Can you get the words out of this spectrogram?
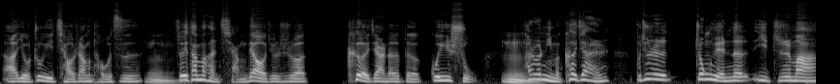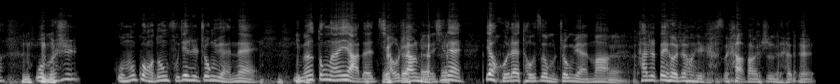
啊，有助于侨商投资。嗯，所以他们很强调就是说。客家的的归属，嗯他说：“你们客家人不就是中原的一支吗？我们是，我们广东、福建是中原呢。你们东南亚的侨商，你 们现在要回来投资我们中原吗？他是背后这样一个思考方式的，对。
